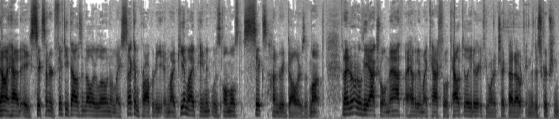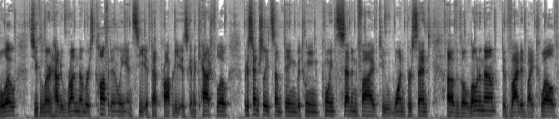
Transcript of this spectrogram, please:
Now I had a $650,000 loan on my second property and my PMI payment was almost $600 a month. And I don't know the actual math, I have it in my cash flow calculator if you wanna check that out in the description below so you can learn how to run numbers confidently and see if that property is gonna cash flow. But essentially it's something between 0.75 to 1% of the loan amount divided by 12.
